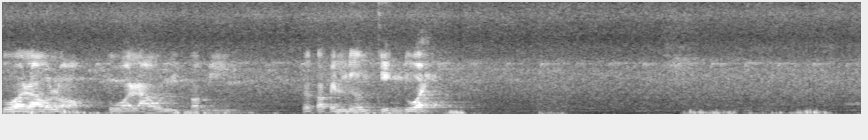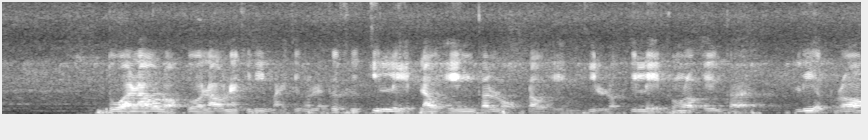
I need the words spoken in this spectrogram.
ตัวเราหลอกตัวเรานี่ก็มีแล้วก็เป็นเรื่องจริงด้วย ตัวเราหลอกตัวเราในที่นี้หมายถึงอะไรก็คือกิเลสเราเองก็หลอกเราเองกิเลสกิเลสของเราเองก็เรียกร้อง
